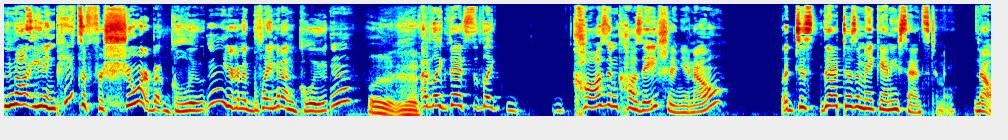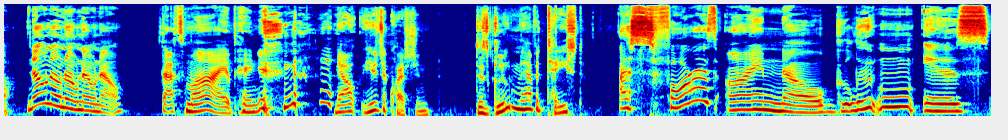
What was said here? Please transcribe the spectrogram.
not eating pizza for sure, but gluten? You're going to blame it on gluten? I, like, that's like cause and causation, you know? It just, that doesn't make any sense to me. No, no, no, no, no, no. That's my opinion. Now, here's a question Does gluten have a taste? As far as I know, gluten is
